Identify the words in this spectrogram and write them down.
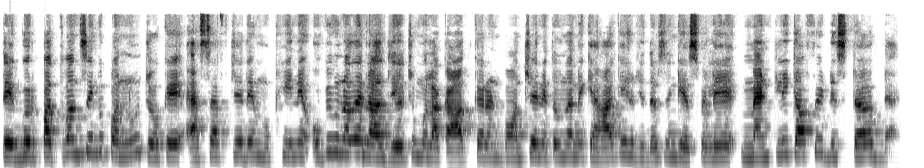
ਤੇ ਗੁਰਪਤਵੰਤ ਸਿੰਘ ਪੰਨੂ, ਜੋ ਕਿ ਐਸਐਫਜੇ ਦੇ ਮੁਖੀ ਨੇ, ਉਹ ਵੀ ਉਹਨਾਂ ਦੇ ਨਾਲ ਜੇਲ੍ਹ 'ਚ ਮੁਲਾਕਾਤ ਕਰਨ ਪਹੁੰਚੇ ਨੇ। ਤੇ ਉਹਨਾਂ ਨੇ ਕਿਹਾ ਕਿ ਹਰਜਿੰਦਰ ਸਿੰਘ ਇਸ ਵੇਲੇ ਮੈਂਟਲੀ ਕਾਫੀ ਡਿਸਟਰਬਡ ਹੈ।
